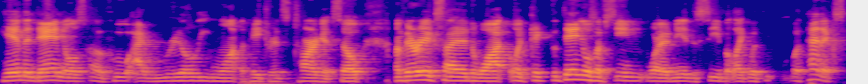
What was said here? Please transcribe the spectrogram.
Him and Daniels of who I really want the Patriots to target. So I'm very excited to watch. Like the Daniels, I've seen what I needed to see, but like with with Penix,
